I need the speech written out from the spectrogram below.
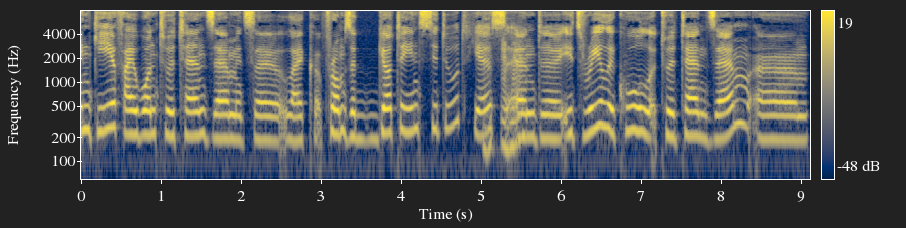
in Kiev, I want to attend them. It's uh, like from the Goethe Institute, yes, and uh, it's really cool to attend them. Um,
